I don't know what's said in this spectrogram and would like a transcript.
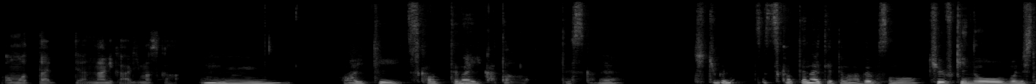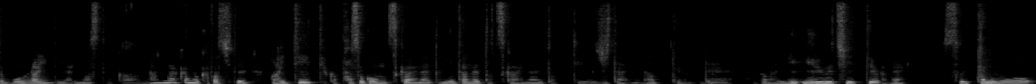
思ったりって何かありますか？うん。IT 使ってない方ですかね。結局、使ってないと言っても、例えばその、給付金の応募にしてもオンラインでやりますとか、何らかの形で IT っていうかパソコン使えないと、インターネット使えないとっていう事態になってるんで、だから入り口っていうかね、そういったのも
